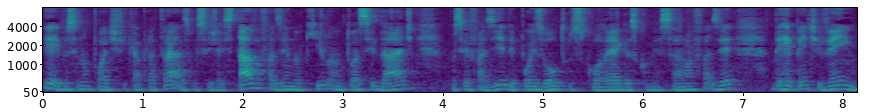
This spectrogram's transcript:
E aí você não pode ficar para trás, você já estava fazendo aquilo na tua cidade, você fazia, depois outros colegas começaram a fazer, de repente vem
